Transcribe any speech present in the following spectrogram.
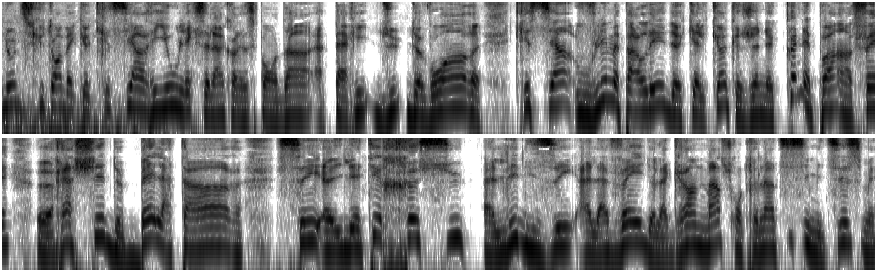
Nous discutons avec Christian Rioux, l'excellent correspondant à Paris du Devoir. Christian, vous voulez me parler de quelqu'un que je ne connais pas, en fait, euh, Rachid Bellatar. C'est, euh, il a été reçu à l'Élysée à la veille de la grande marche contre l'antisémitisme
